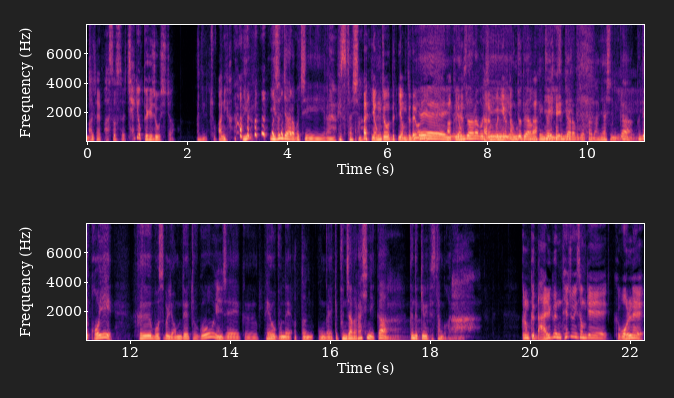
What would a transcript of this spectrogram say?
이제 맞아요. 봤었어요. 체격 되게 좋으시죠? 아니요 조금 아니 이, 이순재 할아버지랑 비슷하신 영조 영조 대왕님. 예, 아, 그래서 영조 할아버지, 다른 분이었나 영조 대왕은. 굉장히 예, 이순재 예. 할아버지 역할 많이 하시니까 예. 근데 거의 그 모습을 염두에 두고 예. 이제 그 배우분의 어떤 뭔가 이렇게 분장을 하시니까 아. 그 느낌이 비슷한 것 같아요. 아. 그럼 그 낡은 태조 이성계 그 원래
